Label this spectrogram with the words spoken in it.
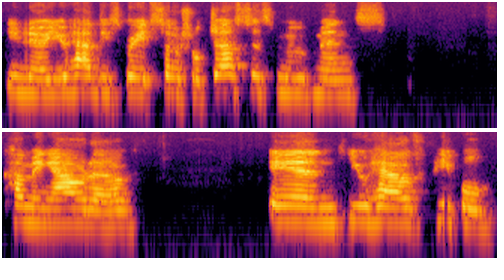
you know you have these great social justice movements coming out of and you have people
